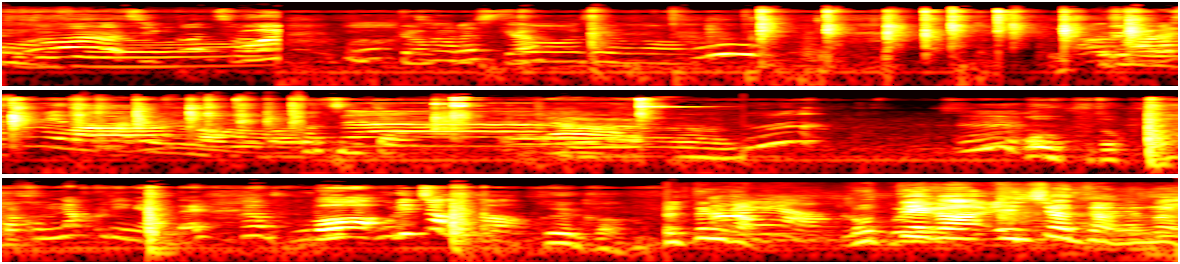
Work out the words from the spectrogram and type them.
주세요. 잘했어, 재영아. 잘했습니다. 진짜. 야. 오 부족. 나 겁나 크림이한데? 그냥 뭐? 우리차 같다. 그러니까. 열등감. 롯데가 NC한테 안 된다고.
